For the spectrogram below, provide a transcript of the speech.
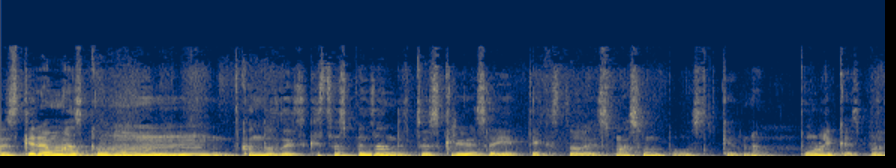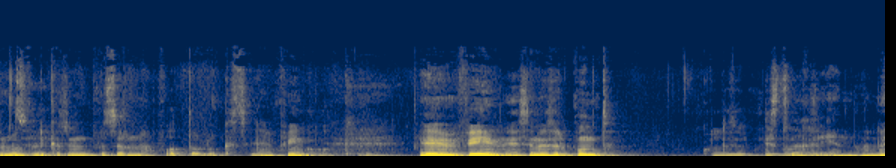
pues es que era más como un. Cuando dices que estás pensando y tú escribes ahí texto, es más un post que una publicación. Porque una publicación puede ser una foto, lo que sea, en fin. En fin, ese no es el punto. ¿Cuál es el punto? Estás viendo, ¿no?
